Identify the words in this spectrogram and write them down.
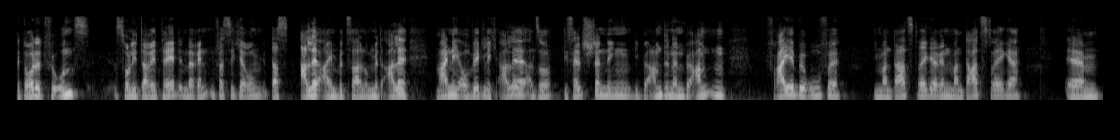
bedeutet für uns Solidarität in der Rentenversicherung, dass alle einbezahlen. Und mit alle meine ich auch wirklich alle, also die Selbstständigen, die Beamtinnen, Beamten, freie Berufe, die Mandatsträgerinnen, Mandatsträger, ähm,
